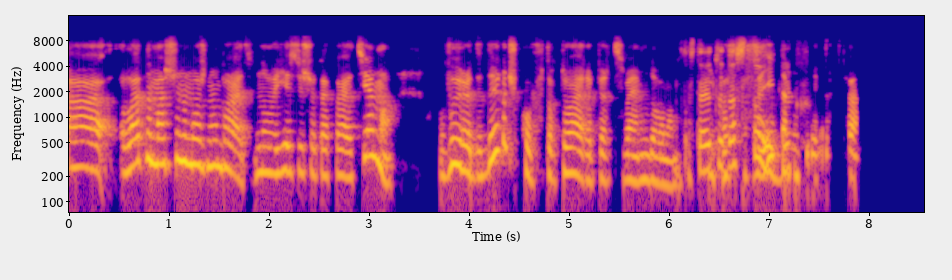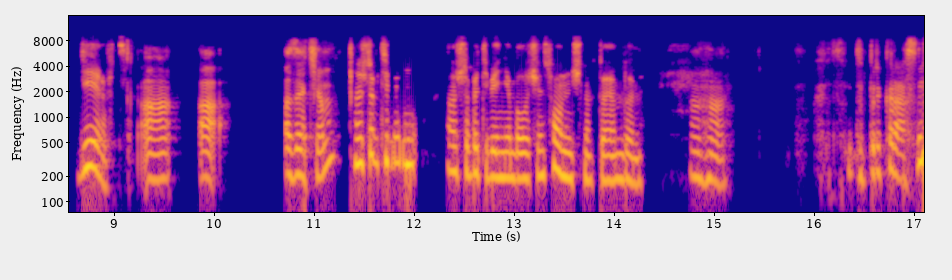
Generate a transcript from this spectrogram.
А ладно, машину можно убрать, но есть еще такая тема, вырыли дырочку в тротуаре перед своим домом. Поставить туда столбик. Деревце. А, а, а зачем? Ну, чтобы тебе, ну, чтобы тебе не было очень солнечно в твоем доме. Ага. Это прекрасно.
